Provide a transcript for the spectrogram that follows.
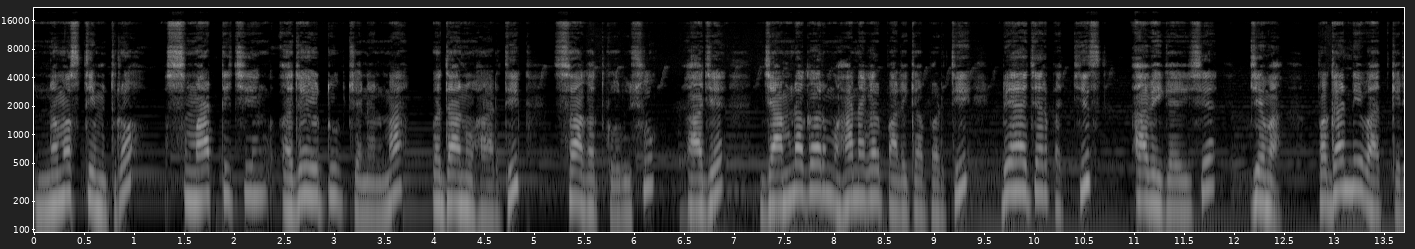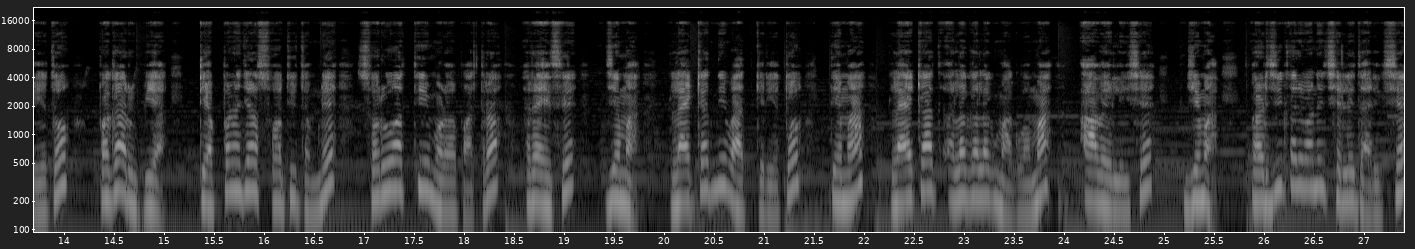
નમસ્તે મિત્રો. સ્માર્ટ ટીચિંગ અજય યુટ્યુબ ચેનલમાં બધાનું હાર્દિક સ્વાગત કરું છું. આજે જામનગર મહાનગરપાલિકા ભરતી બે હજાર પચીસ આવી ગઈ છે. જેમાં પગારની વાત કરીએ તો પગાર રૂપિયા ત્રેપન હજાર સોથી તમને શરૂઆતથી મળવાપાત્ર રહેશે. જેમાં લાયકાતની વાત કરીએ તો તેમાં લાયકાત અલગ અલગ માગવામાં આવેલી છે. જેમાં અરજી કરવાની છેલ્લી તારીખ છે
